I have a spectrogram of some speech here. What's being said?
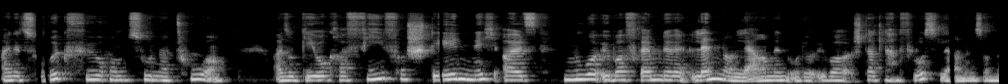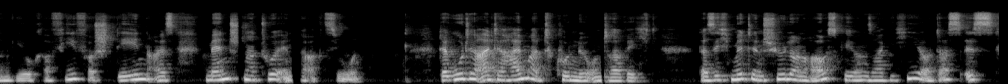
eine Zurückführung zur Natur. Also Geografie verstehen nicht als nur über fremde Länder lernen oder über Stadt, Land, Fluss lernen, sondern Geografie verstehen als Mensch-Natur-Interaktion. Der gute alte Heimatkundeunterricht, dass ich mit den Schülern rausgehe und sage, hier, das ist,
